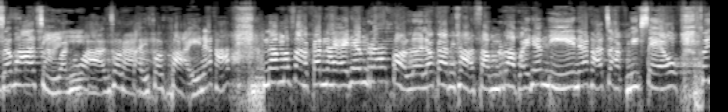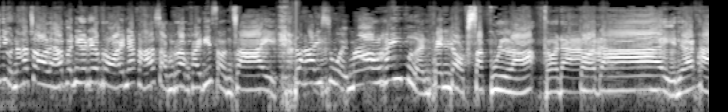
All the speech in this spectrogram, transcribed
เสื้อผ้าสีหวานๆสดใสสดใสนะคะนำมาฝากกันในไอเทมแรกก่อนเลยแล้วกันค่ะสำหรับไอเทมนี้นะคะจากมิกเซลขึ้นอยู่หน้าจอแล้วเป็นที่เรียบร้อยนะคะสำหรับใครที่สนใจลายสวยมากให้เหมือนเป็นดอกซากุระก็ได้ก็ได้นะคะ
